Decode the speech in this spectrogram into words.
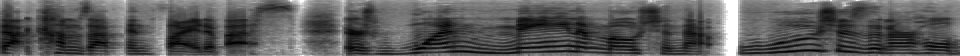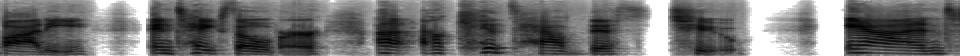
that comes up inside of us. There's one main emotion that whooshes in our whole body and takes over. Uh, our kids have this too. And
